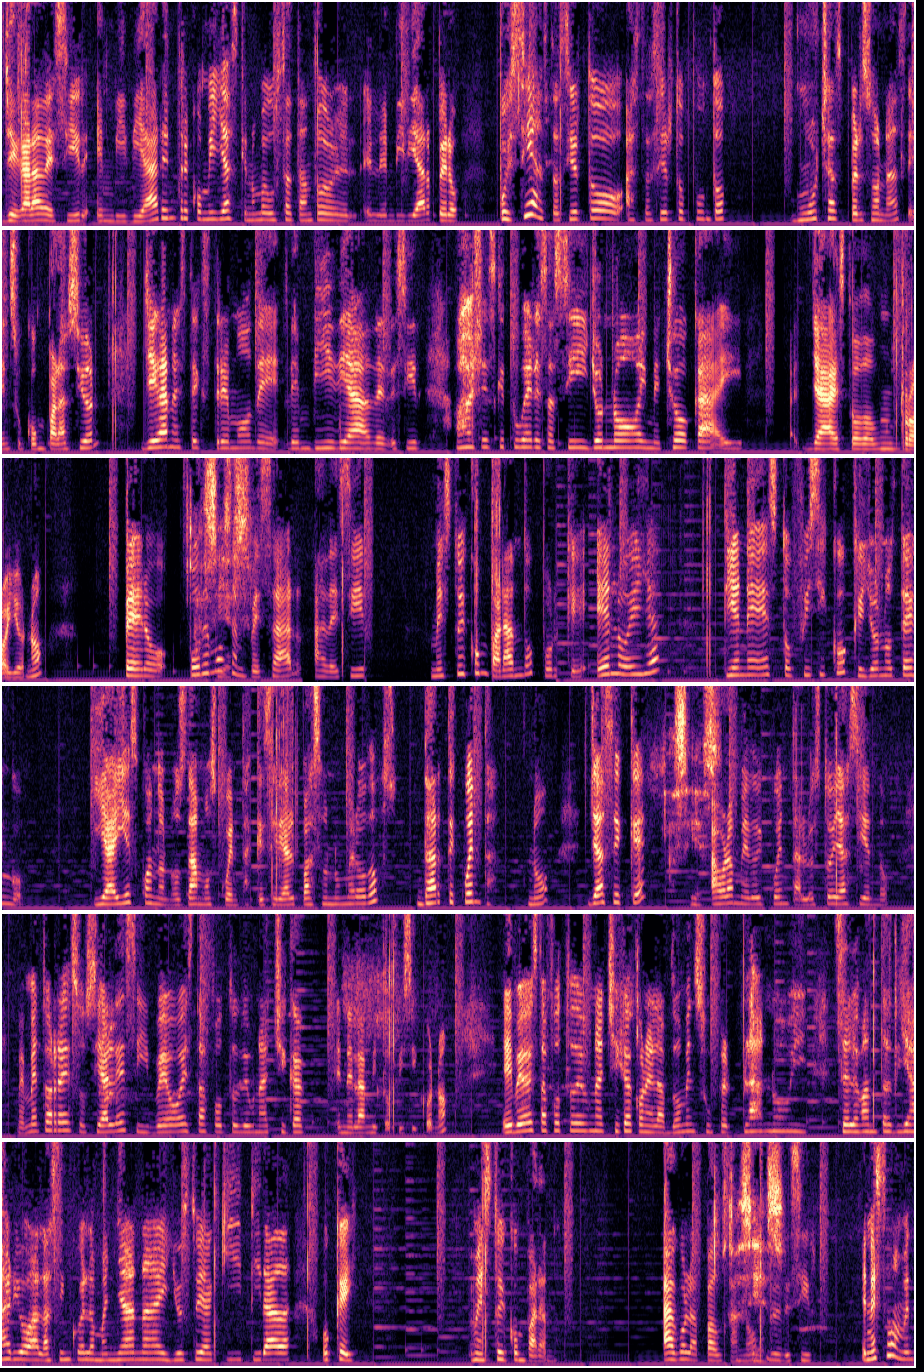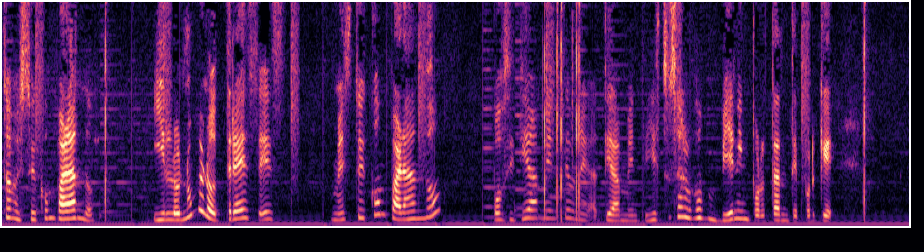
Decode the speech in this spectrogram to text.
llegar a decir envidiar, entre comillas, que no me gusta tanto el, envidiar, pero pues sí, hasta cierto, hasta cierto punto, muchas personas en su comparación llegan a este extremo de, envidia, de decir, ay, es que tú eres así, yo no, y me choca, y ya es todo un rollo, ¿no? Pero podemos empezar a decir, me estoy comparando porque él o ella tiene esto físico que yo no tengo y ahí es cuando nos damos cuenta, que sería el paso número dos, darte cuenta, ¿no? Ya sé que, Así es. ahora me doy cuenta, lo estoy haciendo. Me meto a redes sociales y veo esta foto de una chica en el ámbito físico, ¿no? Eh, veo esta foto de una chica con el abdomen súper plano y se levanta diario a las 5 de la mañana y yo estoy aquí tirada. Ok, me estoy comparando. Hago la pausa, ¿no? Es. decir, en este momento me estoy comparando. Y lo número tres es me estoy comparando positivamente o negativamente. Y esto es algo bien importante porque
